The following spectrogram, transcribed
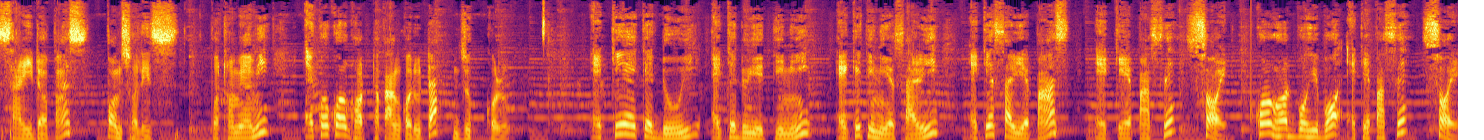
চাৰি দহ পাঁচ পঞ্চল্লিছ প্ৰথমে আমি এককৰ ঘৰত থকা অংক দুটা যোগ কৰোঁ। একে একে দুই একে দুয়ে তিনি একে তিনিয়ে চাৰি একে চাৰিয়ে পাঁচ একে পাঁচে ছয়। একৰ ঘৰত বহিব একে পাঁচে ছয়।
